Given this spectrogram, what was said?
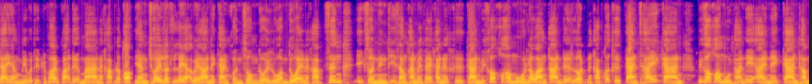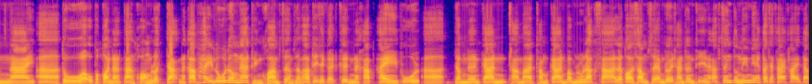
ได้อย่างมีประสิทธิภาพกว่าเดิมมากนะครับแล้วก็ยังช่วยลดระยะเวลาในการขนส่งโดยรวมด้วยนะครับซึ่งอีกส่วนหนึ่งที่สำคัญไม่แพ้กันก็คือการวิเคราะห์ข้อมูลระหว่างการเดินรถนะครับก็คือการใช้การวิเคราะห์ข้อมูลผ่าน AI ในการทำนายตัวอุปกรณ์ต่างๆ ของรถจักรนะครับให้รู้ล่วงหน้าถึงความเสื่อมสภาพภาพที่จะเกิดขึ้นนะครับให้ผู้อ่าดำเนินการสามารถทำการบำรุงรักษา แล้วก็ซ่อมแซมด้วยทันท่วงทีนะครับ ซึ่งตรงนี้เนี่ยก็จะคล้ายๆกับ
